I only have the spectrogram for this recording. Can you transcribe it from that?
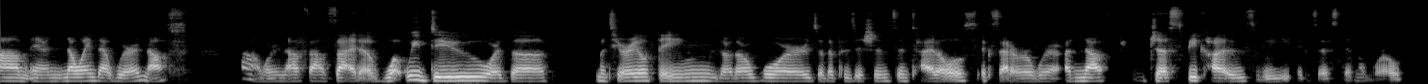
um, and knowing that we're enough. Uh, we're enough outside of what we do or the material things or the awards or the positions and titles, etc. We're enough just because we exist in the world.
